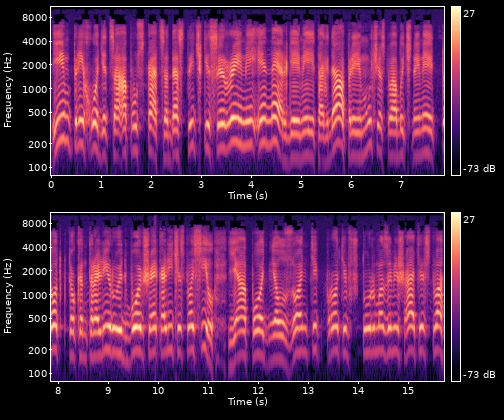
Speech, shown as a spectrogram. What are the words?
им приходится опускаться до стычки сырыми энергиями, и тогда преимущество обычно имеет тот, кто контролирует большее количество сил. Я поднял зонтик, против штурма замешательства,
